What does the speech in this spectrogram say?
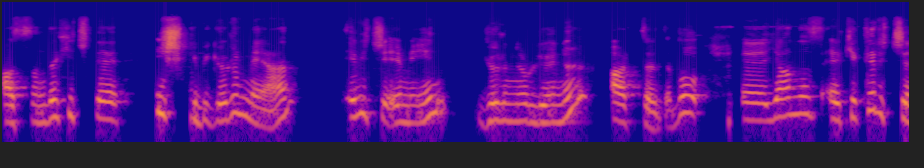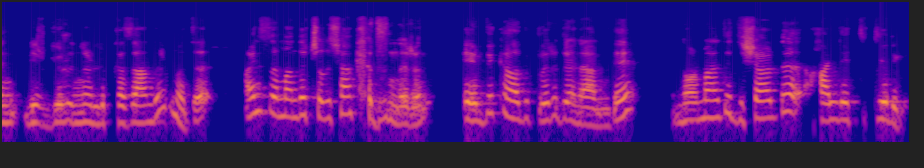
aslında hiç de iş gibi görünmeyen ev içi emeğin görünürlüğünü arttırdı. Bu e, yalnız erkekler için bir görünürlük kazandırmadı. Aynı zamanda çalışan kadınların evde kaldıkları dönemde normalde dışarıda hallettikleri,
